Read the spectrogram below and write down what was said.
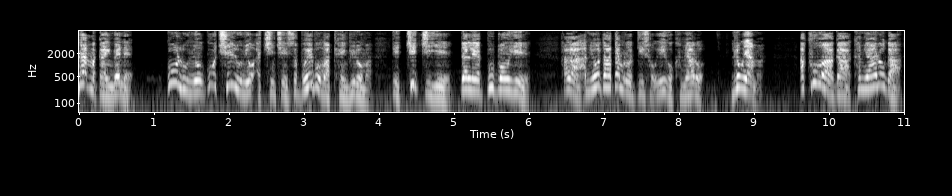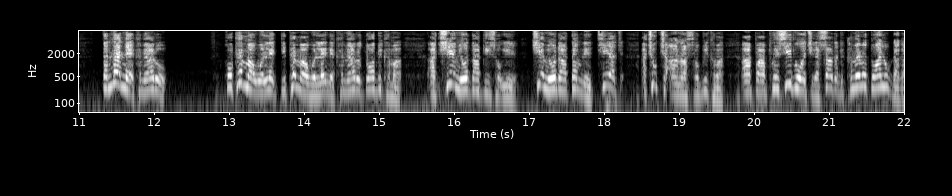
နတ်မကင်ပဲနဲ့ကိုလူမျိုးကိုချင်းလူမျိုးအချင်းချင်းစပွဲပေါ်မှာထိုင်ပြီးတော့မှဒီချစ်ကြည်ရေးတလဲပူပေါင်းရေးဟာလာအမျိုးသားတက်မလို့တီဆုံရေးကိုခင်ဗျားတို့လုပ်ရမှာအခုကခင်ဗျားတို့ကတနတ်နဲ့ခင်ဗျားတို့ ဟိုဖက်မှာဝင်လိုက်ဒီဖက်မှာဝင်လိုက်နဲ့ခင်ဗျားတို့တွားပြီးခမအချင်းမျိုးသားတီဆုံရေးချင်းမျိုးသားတက်မလို့ချင်းအချုပ်ချအာနာဆောပြီးခမအပါဖွေစီဖို့အချီကစတဲ့ခင်ဗျားတို့တွားလို့တာက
